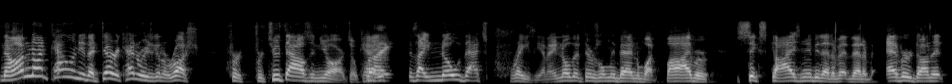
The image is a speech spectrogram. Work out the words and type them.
now I'm not telling you that Derrick Henry is going to rush for, for 2,000 yards, okay? Right. Because I know that's crazy. And I know that there's only been, what, five or six guys maybe that have, that have ever done it.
